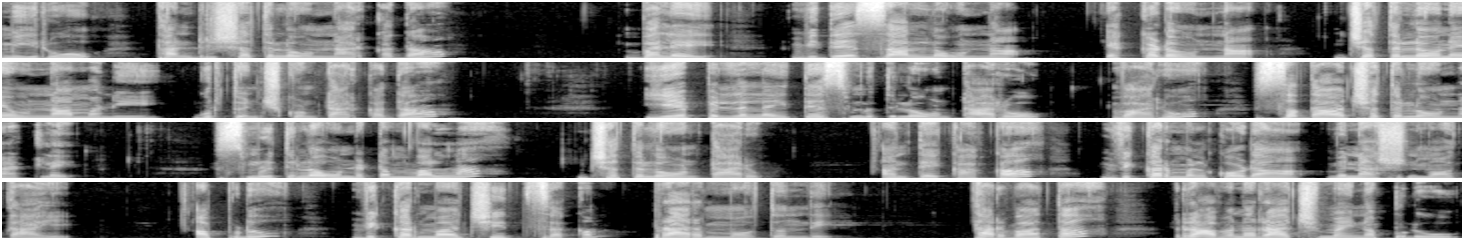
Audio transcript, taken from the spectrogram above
మీరు తండ్రి శతలో ఉన్నారు కదా? భలే! విదేశాల్లో ఉన్నా ఎక్కడ ఉన్నా జతలోనే ఉన్నామని గుర్తుంచుకుంటారు కదా? ఏ పిల్లలైతే స్మృతిలో ఉంటారో వారు సదా జతలో ఉన్నట్లే. స్మృతిలో ఉండటం వల్ల జతలో ఉంటారు. అంతేకాక వికర్మలు కూడా వినాశనమవుతాయి. అప్పుడు వికర్మ శకం ప్రారంభమవుతుంది. తర్వాత రావణ రాజ్యమైనప్పుడు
